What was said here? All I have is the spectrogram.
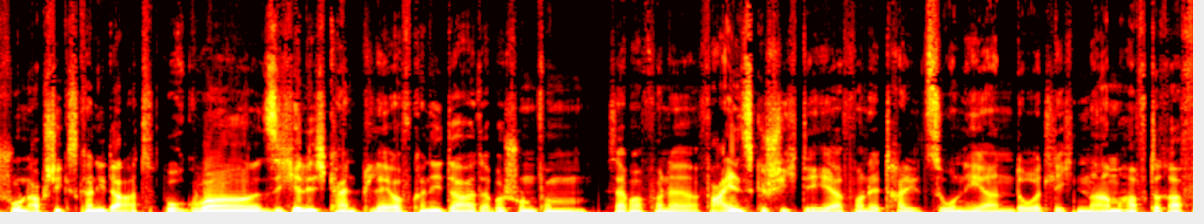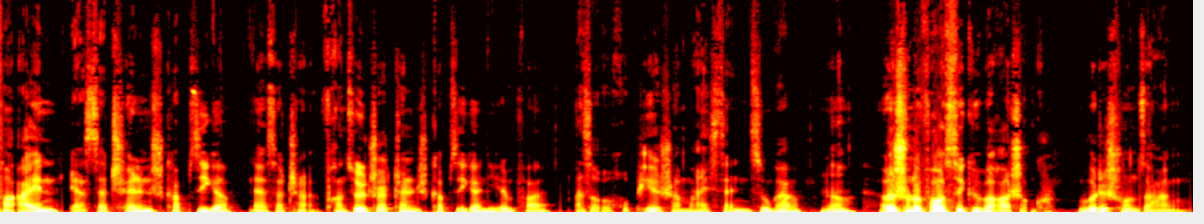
schon Abstiegskandidat. Bourgoin sicherlich kein Playoff-Kandidat, aber schon vom, sag mal, von der Vereinsgeschichte her, von der Tradition her ein deutlich namhafterer Verein. Erster Challenge Cup-Sieger. Erster französischer Challenge Cup-Sieger in jedem Fall. Also europäischer Meister sogar. Ne? Also schon eine faustdicke Überraschung, würde ich schon sagen.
